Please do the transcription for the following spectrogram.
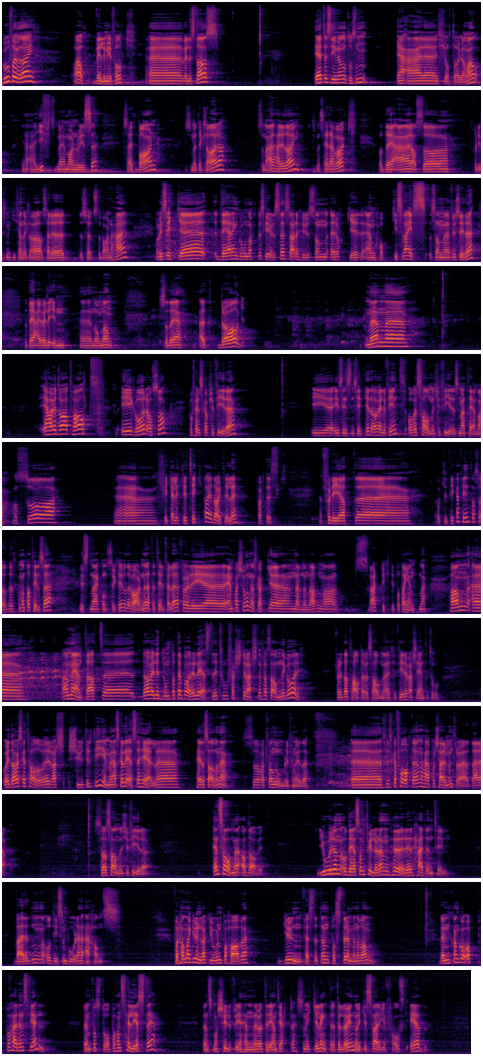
God formiddag. Wow, veldig mye folk. Eh, veldig stas. Jeg heter Simeon Ottosen. Jeg er eh, 28 år gammel. Jeg er gift med Maren Louise. Så har jeg et barn som heter Klara, som er her i dag. Som jeg ser der bak. Og det er altså, for de som ikke kjenner Klara, så er det det søteste barnet her. Og hvis ikke det er en god nok beskrivelse, så er det hun som rocker en hockeysveis som frisyre. Og det er jo veldig in eh, nå om dagen. Så det er et bra valg. Men eh, jeg har jo da talt i går også, på Fellesskap 24 i, i Sinsen kirke. Det var veldig fint. Over Salme 24, som er tema. Og så eh, fikk jeg litt kritikk da i dag tidlig, faktisk. Fordi at eh, Og kritikk er fint, altså. Det skal man ta til seg hvis den er konstruktiv, og det var den i dette tilfellet. Fordi eh, en person, jeg skal ikke nevne navn, var svært dyktig på tangentene. Han, eh, han mente at eh, det var veldig dumt at jeg bare leste de to første versene fra salmen i går. Fordi da talte jeg over Salme 24, vers 1-2. Og i dag skal jeg tale over vers 7-10, men jeg skal lese hele, hele salmen. Jeg. Så i hvert fall noen blir fornøyde. Eh, så vi skal få opp den her på skjermen, tror jeg. Der, ja. Så Salme 24. En salme av David. Jorden og det som fyller den, hører Herren til. Verden og de som bor der, er hans. For han har grunnlagt jorden på havet, grunnfestet den på strømmende vann. Hvem kan gå opp på Herrens fjell? Hvem får stå på Hans hellige sted? Den som har skyldfrie hender og et rent hjerte, som ikke lengter etter løgn og ikke sverger falsk ed.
